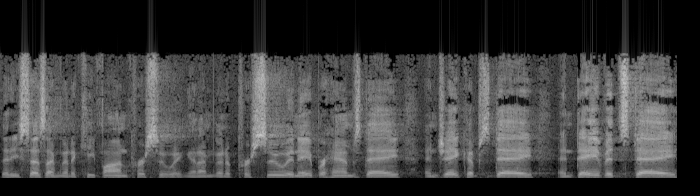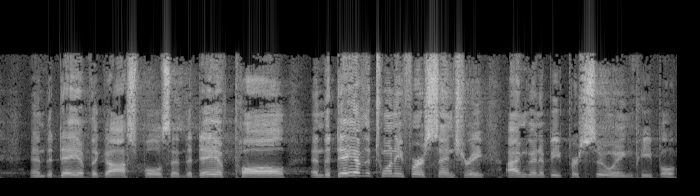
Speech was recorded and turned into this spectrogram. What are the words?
that he says, I'm going to keep on pursuing, and I'm going to pursue in Abraham's day, and Jacob's day, and David's day, and the day of the Gospels, and the day of Paul, and the day of the 21st century. I'm going to be pursuing people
